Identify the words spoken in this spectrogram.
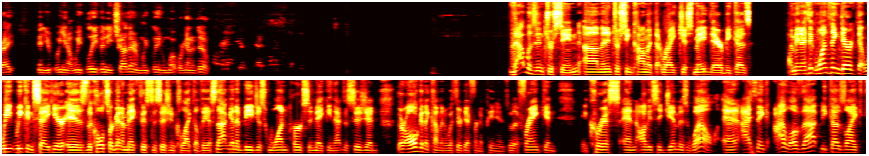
right? And you you know we believe in each other and we believe in what we're going to do. That was interesting. Um, an interesting comment that Reich just made there because I mean, I think one thing, Derek, that we we can say here is the Colts are going to make this decision collectively. It's not going to be just one person making that decision. They're all going to come in with their different opinions, with Frank and, and Chris and obviously Jim as well. And I think I love that because, like,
